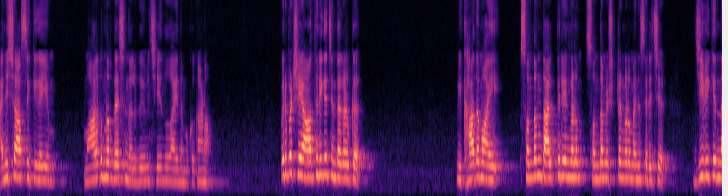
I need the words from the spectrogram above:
അനുശാസിക്കുകയും മാർഗനിർദ്ദേശം നൽകുകയും ചെയ്യുന്നതായി നമുക്ക് കാണാം. ഒരുപക്ഷെ ആധുനിക ചിന്തകൾക്ക് വിഘാതമായി സ്വന്തം താല്പര്യങ്ങളും സ്വന്തം ഇഷ്ടങ്ങളും അനുസരിച്ച് ജീവിക്കുന്ന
